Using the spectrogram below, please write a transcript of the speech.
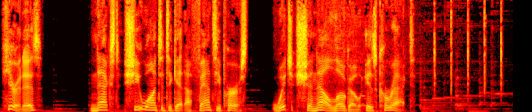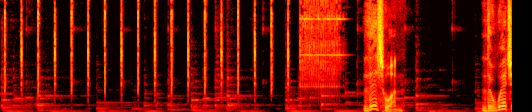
Here it is. Next, she wanted to get a fancy purse. Which Chanel logo is correct? This one. The witch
